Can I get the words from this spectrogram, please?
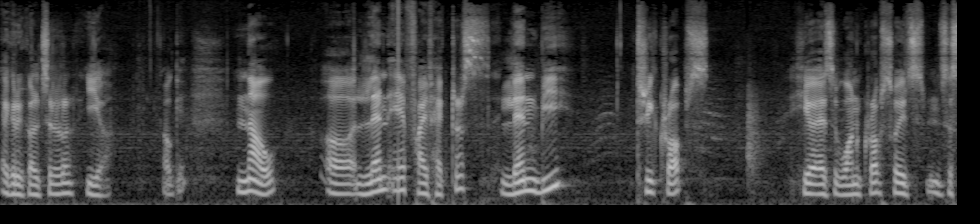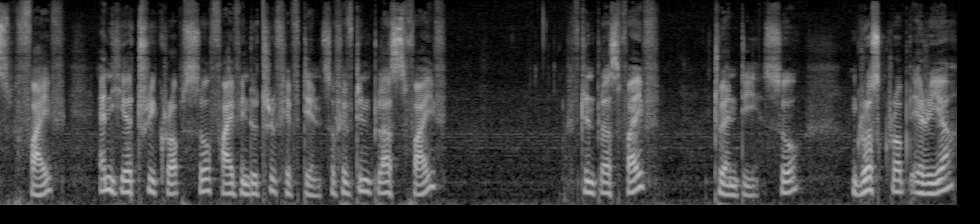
agricultural year. Okay. Now uh, land a 5 hectares. Land b three crops. Here as one crop so it's just five. And here three crops so 5 into 3 15 so 15 plus 5 15 plus 5 20 so gross cropped area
